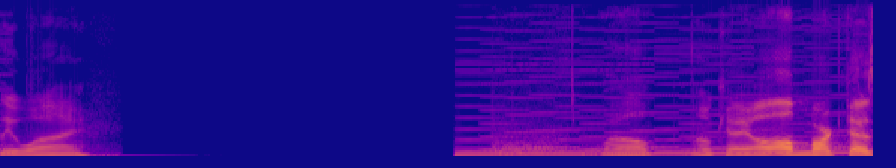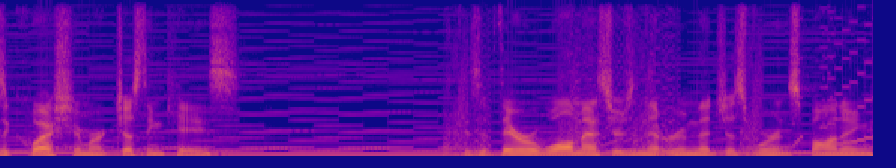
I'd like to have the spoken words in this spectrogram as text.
Exactly why. Well, okay, I'll, I'll mark that as a question mark just in case. Because if there were wall masters in that room that just weren't spawning,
